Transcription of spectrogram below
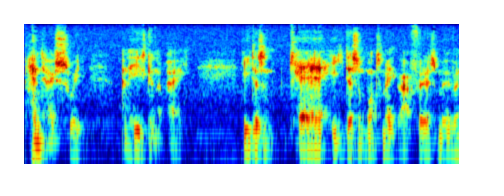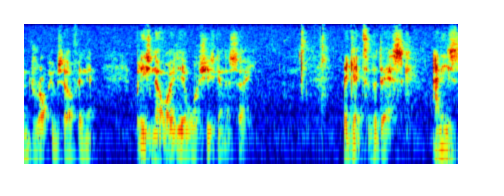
penthouse suite and he's going to pay. He doesn't care, he doesn't want to make that first move and drop himself in it. But he's no idea what she's going to say. They get to the desk and he's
